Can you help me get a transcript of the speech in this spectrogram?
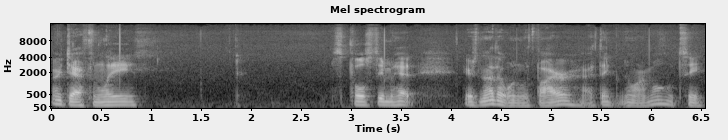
are definitely full steam ahead. Here's another one with fire. I think normal. Let's see.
